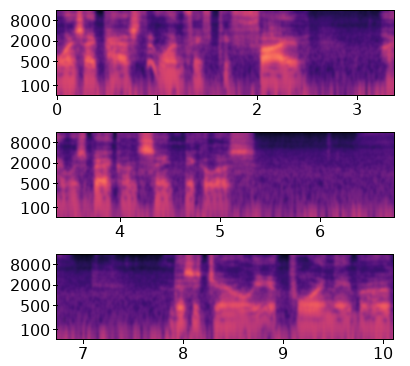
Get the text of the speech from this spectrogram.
once I passed 155 I was back on St. Nicholas. This is generally a poor neighborhood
